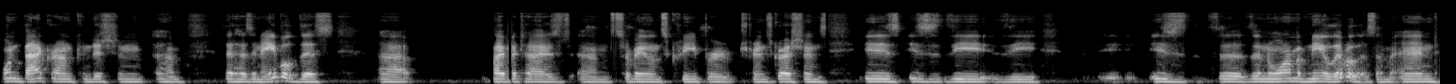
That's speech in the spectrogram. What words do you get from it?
one background condition um, that has enabled this uh, privatized um, surveillance creep or transgressions is is the the is the the norm of neoliberalism and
